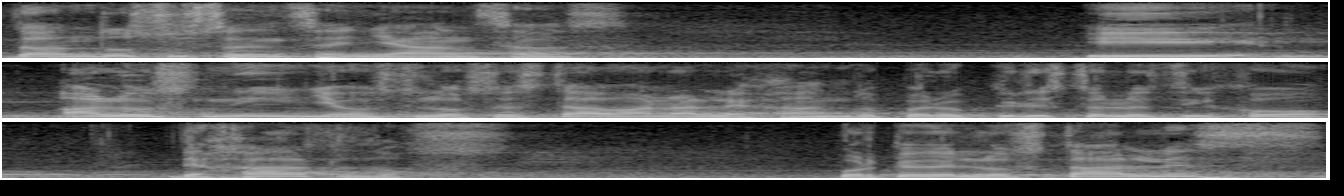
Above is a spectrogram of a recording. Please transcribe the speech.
dando sus enseñanzas y a los niños los estaban alejando, pero Cristo les dijo, dejadlos, porque de los tales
